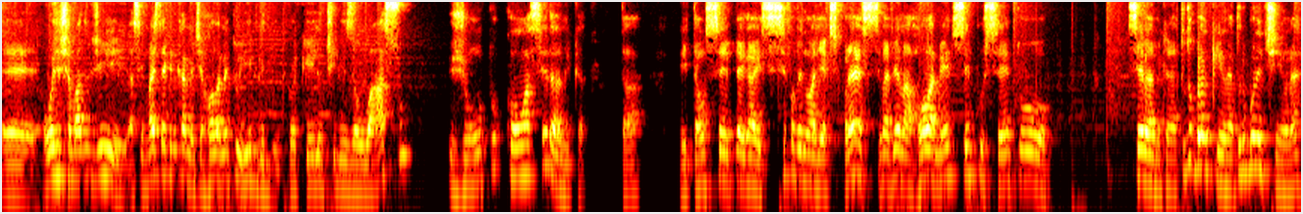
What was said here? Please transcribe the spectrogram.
É, hoje é chamado de, assim, mais tecnicamente, é rolamento híbrido, porque ele utiliza o aço junto com a cerâmica, tá? Então, você pegar isso, se for ver no AliExpress, você vai ver lá rolamento 100% cerâmica, né? Tudo branquinho, né? Tudo bonitinho, né?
